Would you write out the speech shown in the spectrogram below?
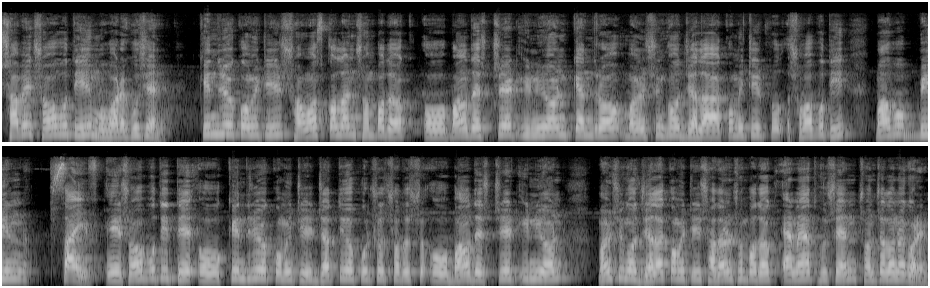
সাবেক সভাপতি মোবারক হোসেন। কেন্দ্রীয় কমিটির সমাজ কল্যাণ সম্পাদক ও বাংলাদেশ ট্রেড ইউনিয়ন কেন্দ্র ময়মনসিংহ জেলা কমিটির সভাপতি মাহবুব বিন সাইফ। এ সভাপতিত্বে ও কেন্দ্রীয় কমিটির জাতীয় পরিষদ সদস্য ও বাংলাদেশ ট্রেড ইউনিয়ন ময়মনসিংহ জেলা কমিটির সাধারণ সম্পাদক এনায়েত হোসেন সঞ্চালনা করেন।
